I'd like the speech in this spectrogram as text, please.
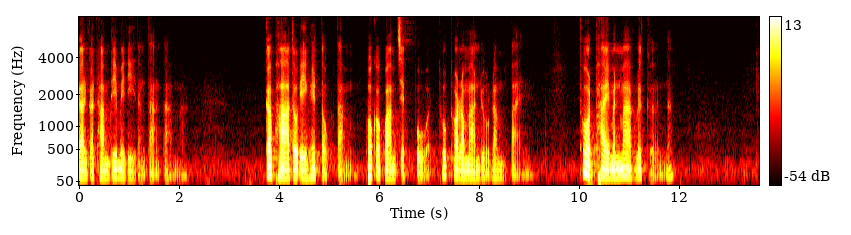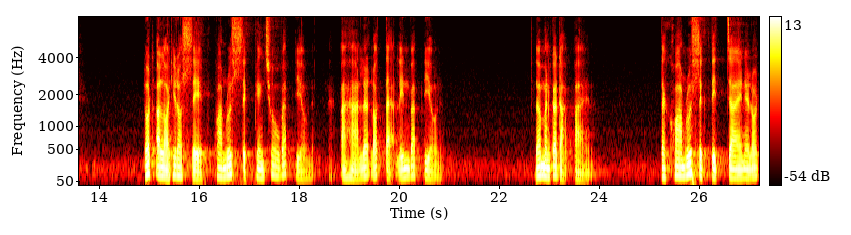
การกระทำที่ไม่ดีต่างๆตามมา ก็พาตัวเองให้ตกต่ำเพราะกับความเจ็บปวด ทุกทรมานอยู่ร่ำไป โทษภัยมันมากเหลือเกินนะรสอร่อยที่เราเสพความรู้สึกเพียงชั่วแวบเดียวเนี่ยอาหารเลิศรสแตะลิ้นแวบเดียวเนี่ยแล้วมันก็ดับไป แต่ความรู้สึกติดใจในรส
